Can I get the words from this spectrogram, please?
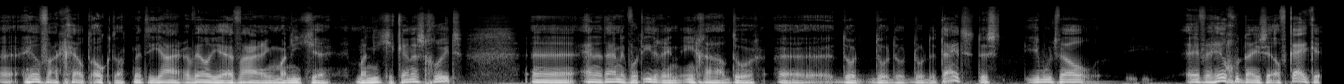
uh, heel vaak geldt ook dat met de jaren wel je ervaring, maar niet je, maar niet je kennis groeit. Uh, en uiteindelijk wordt iedereen ingehaald door, door, door, door, door de tijd. Dus je moet wel even heel goed naar jezelf kijken.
